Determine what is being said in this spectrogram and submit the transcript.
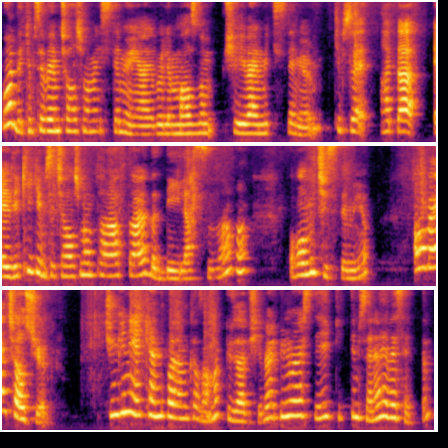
Bu arada kimse benim çalışmamı istemiyor yani böyle mazlum şeyi vermek istemiyorum. Kimse hatta evdeki kimse çalışmam taraftarı da değil aslında ama babam hiç istemiyor. Ama ben çalışıyorum. Çünkü niye? Kendi paranı kazanmak güzel bir şey. Ben üniversiteye gittiğim sene heves ettim.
